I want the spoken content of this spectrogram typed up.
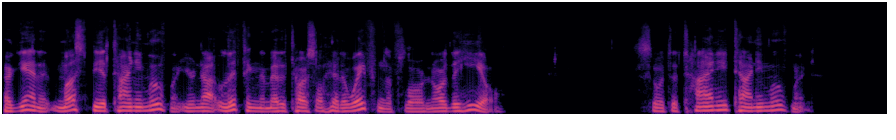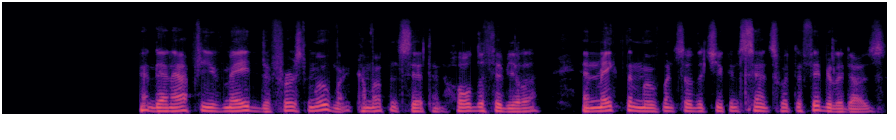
Again, it must be a tiny movement. You're not lifting the metatarsal head away from the floor, nor the heel. So it's a tiny, tiny movement. And then after you've made the first movement, come up and sit and hold the fibula and make the movement so that you can sense what the fibula does.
